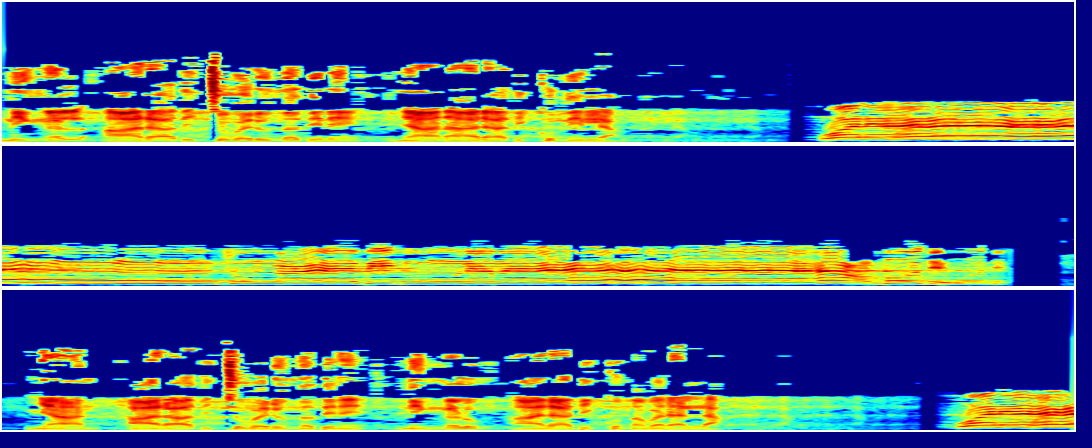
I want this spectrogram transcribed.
നിങ്ങൾ ആരാധിച്ചു വരുന്നതിനെ ഞാൻ ആരാധിക്കുന്നില്ല. ഞാൻ ആരാധിച്ചു വരുന്നതിനെ നിങ്ങളും ആരാധിക്കുന്നവരല്ല. വലാ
